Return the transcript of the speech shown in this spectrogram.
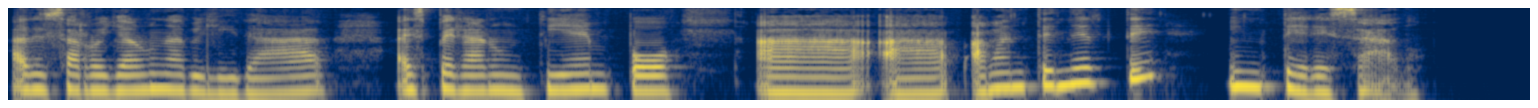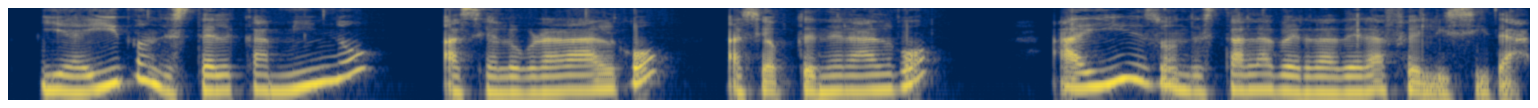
a desarrollar una habilidad, a esperar un tiempo, a, a mantenerte interesado. Y ahí donde está el camino hacia lograr algo, hacia obtener algo, ahí es donde está la verdadera felicidad.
